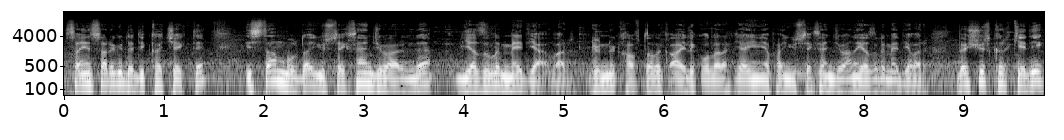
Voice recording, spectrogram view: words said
Sayın Sarıgül de dikkat çekti. İstanbul'da 180 civarında yazılı medya var. Günlük, haftalık, aylık olarak yayın yapan 180 civarında yazılı medya var. 547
